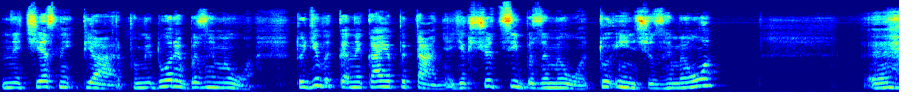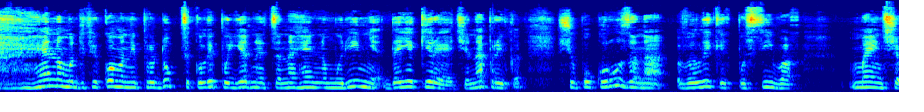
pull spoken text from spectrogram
нечесний піар, помідори без ГМО. Тоді виникає питання: якщо ці без ГМО, то інші з ГМО. Е, Генно-модифікований продукт це коли поєднуються на генному рівні деякі речі. Наприклад, що кукуруза на великих посівах менше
